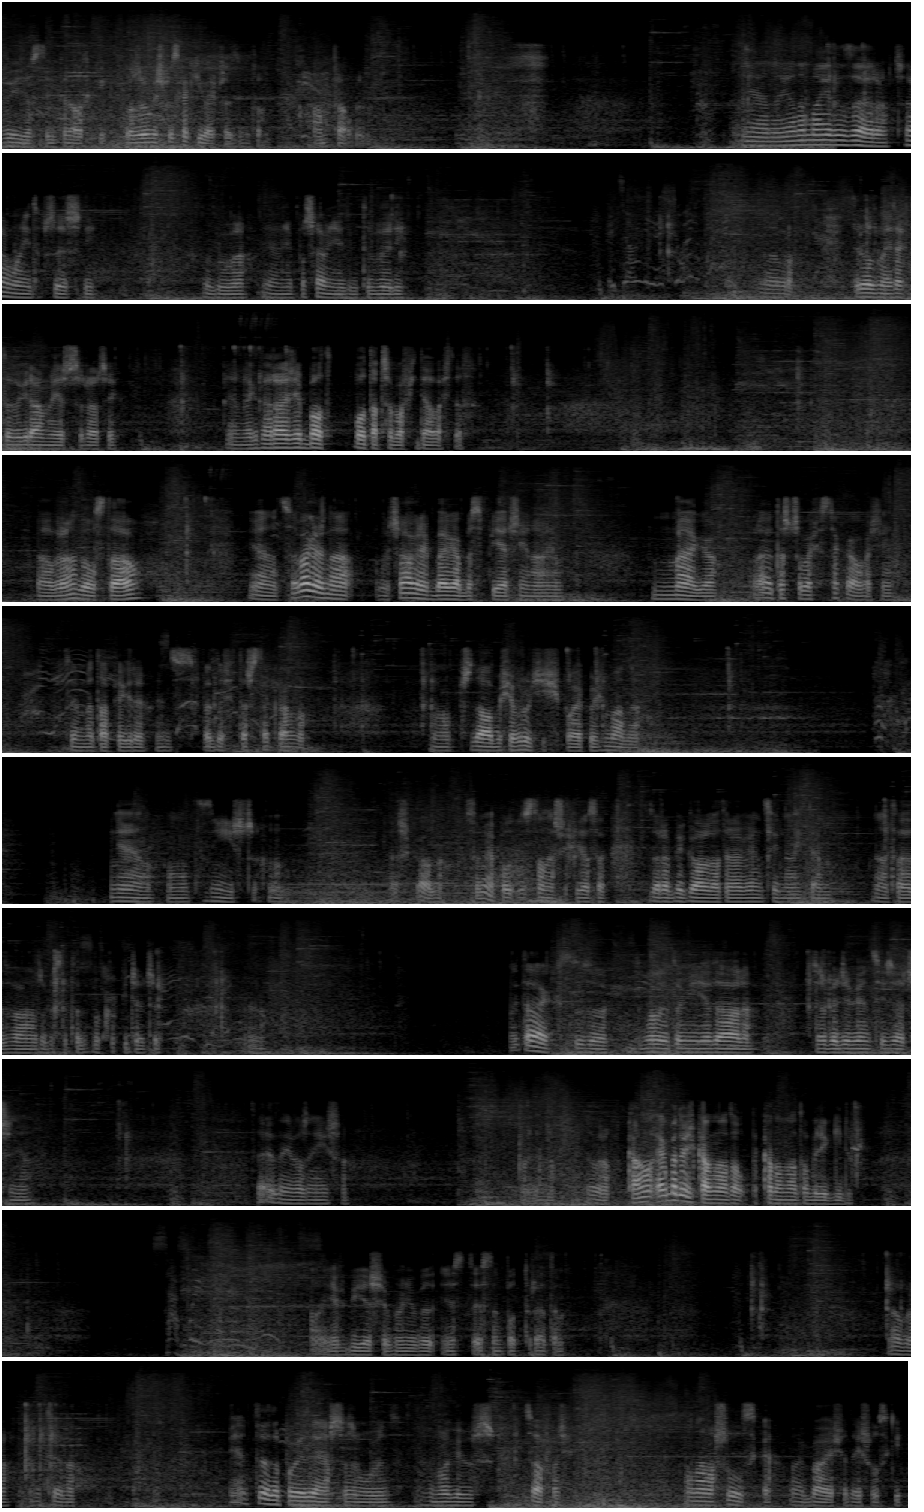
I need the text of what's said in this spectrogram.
Wyjdę z tej klatki. Chyba, że umiesz przeskakiwać przez nią, to mam problem. Nie no i ona ma 1-0. Czemu oni tu przyszli? W ogóle. Nie wiem, niepotrzebnie im tu byli. Dobra. Trudno i tak to wygramy jeszcze raczej. Nie wiem, jak na razie bot, bota trzeba fidować też. Dobra, dostał. Nie no, trzeba grać na... Trzeba grać mega bezpiecznie na nią. Mega. Ale też trzeba się stakować, nie? W tym etapie gry, więc będę się też stakował. No, przydałoby się wrócić po jakąś manę. Nie no, ono to zniszczy. Hmm. Szkoda. W sumie zostanę jeszcze chwilę sobie zarobię golda trochę więcej na item. Na te dwa, żeby sobie te dwa kupić rzeczy. No. No i tak, to, może to mi nie da, ale też będzie więcej rzeczy, nie? To jest najważniejsze. No no. Dobra, kanon, jak będę mieć kanon na to, kanon na to będzie już. Ale nie wbijesz się, bo nie jest, jestem pod turetem. Dobra, i tyle. Miałem tyle do powiedzenia, szczerze mówiąc. Mogę już cofać. Ona ma szóstkę. Oj, boję się tej szóstki.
